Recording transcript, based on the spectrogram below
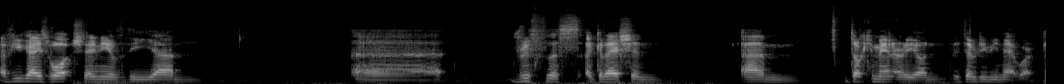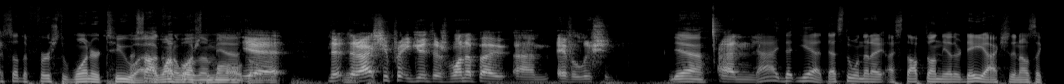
Have you guys watched any of the um, uh, ruthless aggression um, documentary on the WWE network? I saw the first one or two. I I, want to watch them, them, all. though, Yeah, they're, Yeah. they're actually pretty good. There's one about um, evolution, Yeah. and Yeah, that, yeah, that's the one that I, I stopped on the other day actually, and I was like,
